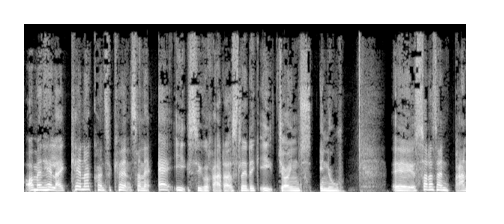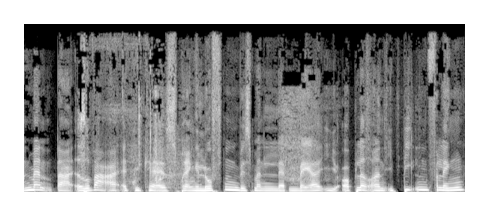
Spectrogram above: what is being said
Og man heller ikke kender konsekvenserne af e-cigaretter, og slet ikke e-joints endnu. Øh, så er der så en brandmand, der advarer, at de kan springe luften, hvis man lader dem være i opladeren i bilen for længe.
